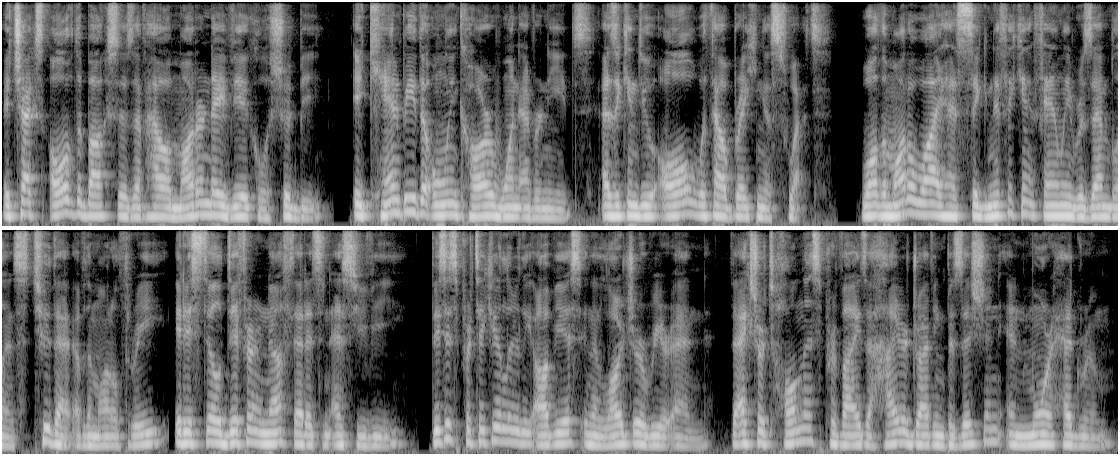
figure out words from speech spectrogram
It checks all of the boxes of how a modern day vehicle should be. It can be the only car one ever needs, as it can do all without breaking a sweat. While the Model Y has significant family resemblance to that of the Model 3, it is still different enough that it's an SUV. This is particularly obvious in the larger rear end. The extra tallness provides a higher driving position and more headroom.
